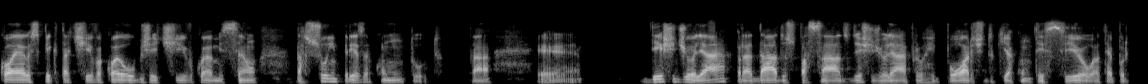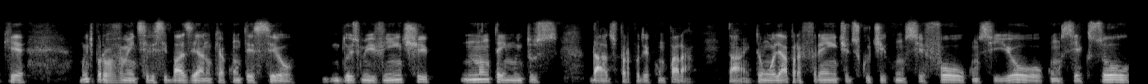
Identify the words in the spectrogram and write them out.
qual é a expectativa, qual é o objetivo, qual é a missão da sua empresa como um todo. Tá? É, deixe de olhar para dados passados, deixe de olhar para o reporte do que aconteceu, até porque, muito provavelmente, se ele se basear no que aconteceu em 2020, não tem muitos dados para poder comparar, tá? Então, olhar para frente, discutir com o CFO, com o CEO, com o CXO,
